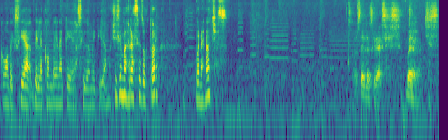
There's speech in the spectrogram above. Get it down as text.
como decía, de la condena que ha sido emitida. Muchísimas gracias, doctor. Buenas noches. A usted las gracias. Buenas noches.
